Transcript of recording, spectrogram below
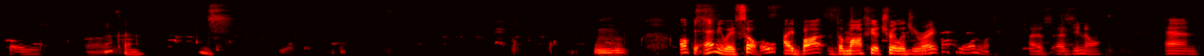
Because, um, Okay. hmm Okay. Anyway, so Oh. I bought the Mafia trilogy, right? what's the one line? As as you know, and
